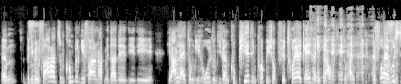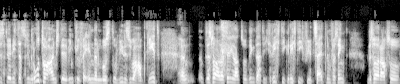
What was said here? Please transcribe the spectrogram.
ähm, bin ich mit dem Fahrrad zum Kumpel gefahren und habe mir da die, die, die, die Anleitung geholt und die dann kopiert im Copyshop für teuer Geld, weil die brauchtest du halt, vorher wusstest du ja nicht, dass du den Rotoranstellwinkel verändern musst und wie das überhaupt geht. Ja. Ähm, das war natürlich dann so ein Ding, da hatte ich richtig, richtig viel Zeit drin versenkt. Und das war auch so ein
